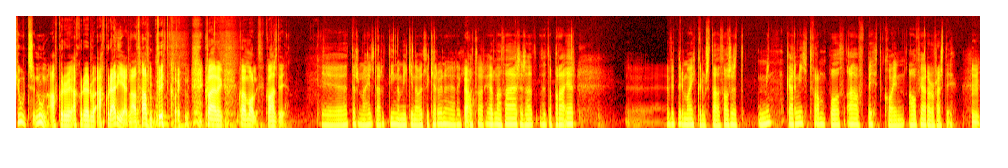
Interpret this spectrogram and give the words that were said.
huge núna? Af hverju, af hverju, er, af hverju er ég hérna að tala um Bitcoin? hvað, er, hvað er málið? Hvað haldið þið? ég, Þetta er svona heildar dýnamíkin af öllu kerfinu er ekki Já. gott svar hérna það er sem sagt, þetta bara er eh, við byrjum á einhverjum stað þá sem sagt minkar nýtt frambóð af bitcoin á fjárarafresti Mm.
